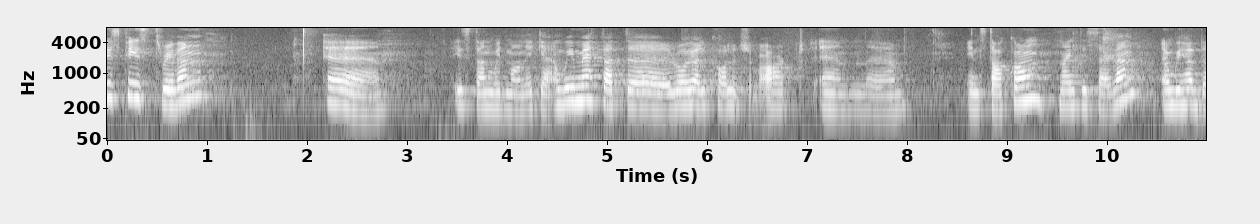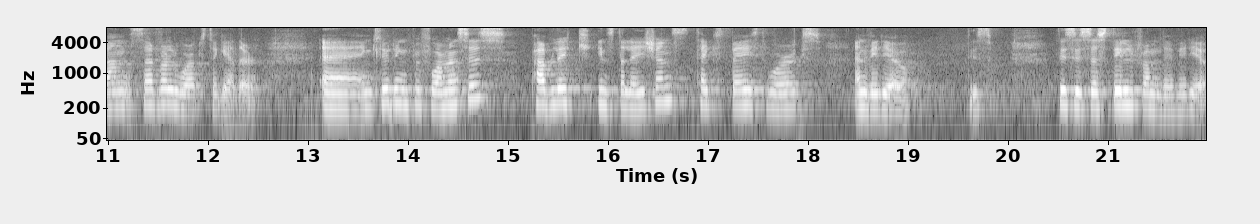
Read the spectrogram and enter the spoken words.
This piece, Driven, uh, is done with Monica. And we met at the Royal College of Art um, in Stockholm, 97, and we have done several works together, uh, including performances, public installations, text-based works, and video. This this is a still from the video.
